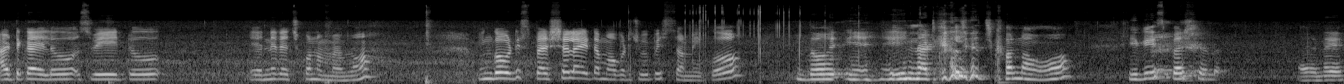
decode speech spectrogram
అరటికాయలు స్వీటు ఇవన్నీ తెచ్చుకున్నాం మేము. ఇంకొకటి స్పెషల్ ఐటమ్ ఒకటి చూపిస్తాం మీకు. దో ఇన్ని అటికాయలు తెచ్చుకున్నాము. ఇది స్పెషల్. అదే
